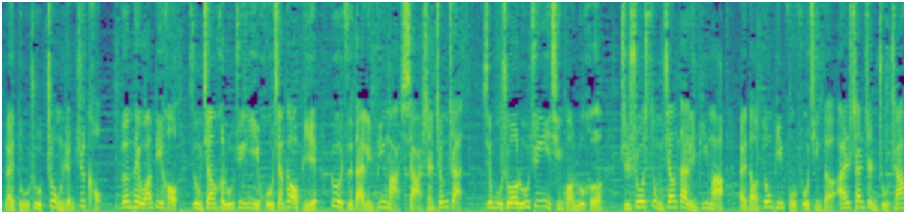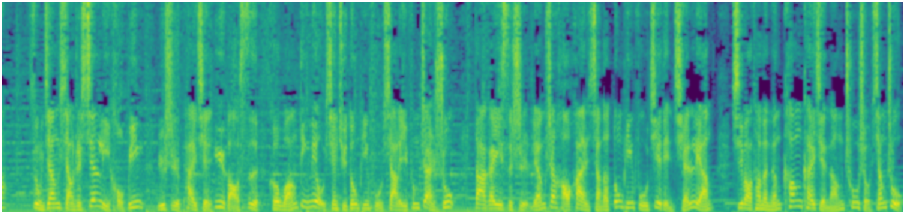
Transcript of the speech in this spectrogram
来堵住众人之口。分配完毕后，宋江和卢俊义互相告别，各自带领兵马下山征战。先不说卢俊义情况如何，只说宋江带领兵马来到东平府附近的鞍山镇驻扎。宋江想着先礼后兵，于是派遣玉宝寺和王定六先去东平府下了一封战书，大概意思是梁山好汉想到东平府借点钱粮，希望他们能慷慨解囊出手相助。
